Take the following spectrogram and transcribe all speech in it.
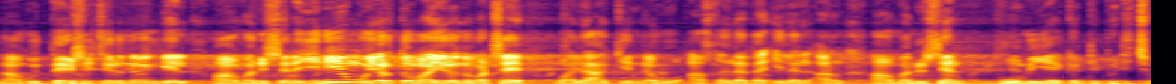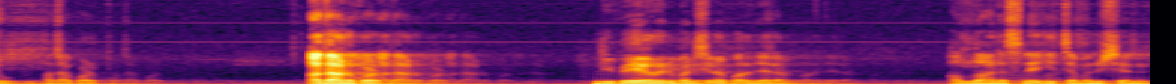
നാം ഉദ്ദേശിച്ചിരുന്നുവെങ്കിൽ ആ മനുഷ്യനെ ഇനിയും ഉയർത്തുമായിരുന്നു. പക്ഷേ ഇലൽ അർ ആ മനുഷ്യൻ ഭൂമിയെ കെട്ടിപ്പിടിച്ചു. അതാ കുഴപ്പം. അതാണ് കുഴപ്പം. ഇനി വേറൊരു മനുഷ്യനെ പറഞ്ഞുതരാം. അള്ളഹാനെ സ്നേഹിച്ച മനുഷ്യൻ.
